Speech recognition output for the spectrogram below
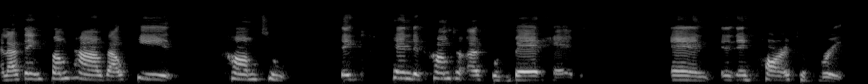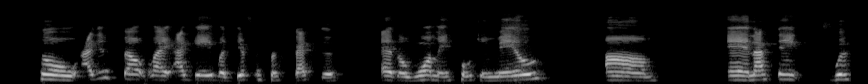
And I think sometimes our kids come to, they tend to come to us with bad habits and it's hard to break. So I just felt like I gave a different perspective as a woman coaching males. Um, and I think with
